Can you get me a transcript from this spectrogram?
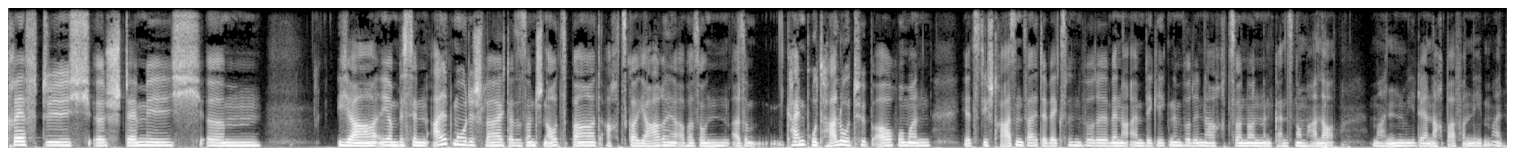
kräftig, äh, stämmig, ähm, Ja, eher ein bisschen altmodisch vielleicht, also so ein Schnauzbart, 80er Jahre, aber so ein, also kein Brutalo-Typ auch, wo man jetzt die Straßenseite wechseln würde, wenn er einem begegnen würde nachts, sondern ein ganz normaler Mann wie der Nachbar von nebenan.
